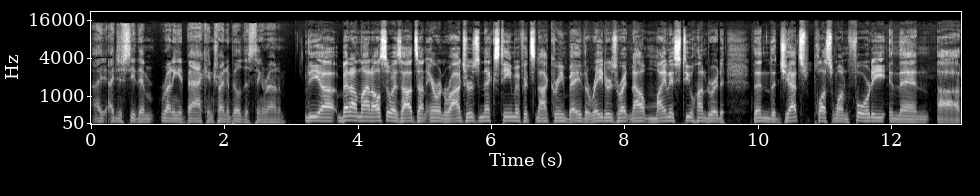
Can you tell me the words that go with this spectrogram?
I, I just see them running it back and trying to build this thing around him. The uh, Bet Online also has odds on Aaron Rodgers' next team if it's not Green Bay. The Raiders right now minus 200, then the Jets plus 140, and then uh,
